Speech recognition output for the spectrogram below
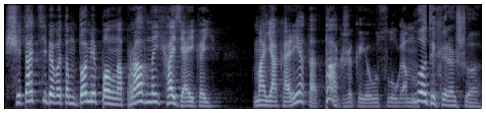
считать себя в этом доме полноправной хозяйкой. Моя карета также к ее услугам. Вот и хорошо.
